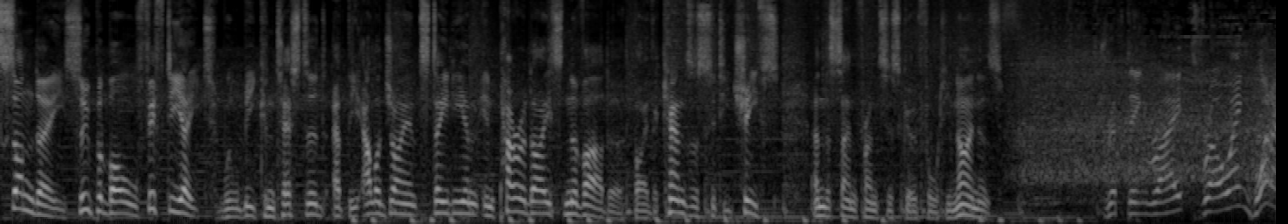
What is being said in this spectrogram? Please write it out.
Sunday, Super Bowl 58 will be contested at the Allegiant Stadium in Paradise, Nevada by the Kansas City Chiefs and the San Francisco 49ers. Drifting right, throwing. What a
